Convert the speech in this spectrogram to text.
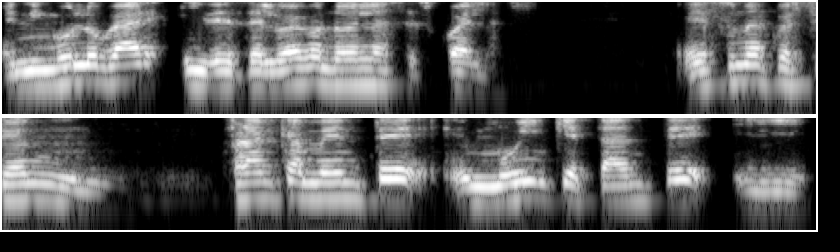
en ningún lugar y desde luego no en las escuelas. Es una cuestión francamente muy inquietante y,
